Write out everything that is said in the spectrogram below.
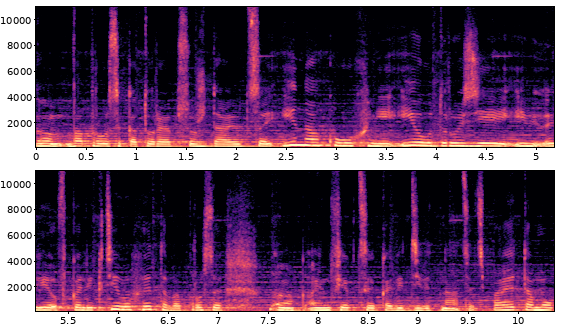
э, вопросы, которые обсуждаются и на кухне, и у друзей, и в коллективах, это вопросы э, инфекции COVID-19. Поэтому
